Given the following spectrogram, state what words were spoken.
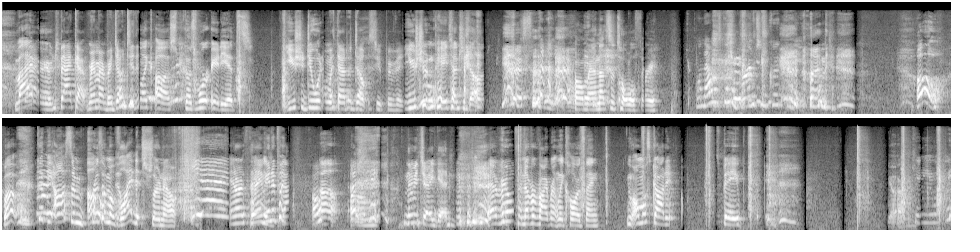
Fired. Back up. Remember, don't do that Like us, because we're idiots. You should do it. without adult supervision. You shouldn't pay attention to us. Oh man, that's a total theory. Well, now it's gonna burn too quickly. Oh. Whoa, look at the awesome prism of light it's thrown out. Yay. And our thing I'm gonna is put. back- Oh. um, let me try again. everyone another vibrantly colored thing. You almost got it, babe. Okay, you want me?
